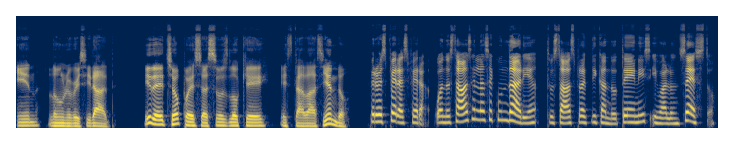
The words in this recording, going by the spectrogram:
en la universidad. Y de hecho, pues eso es lo que estaba haciendo. Pero espera, espera, cuando estabas en la secundaria, tú estabas practicando tenis y baloncesto,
